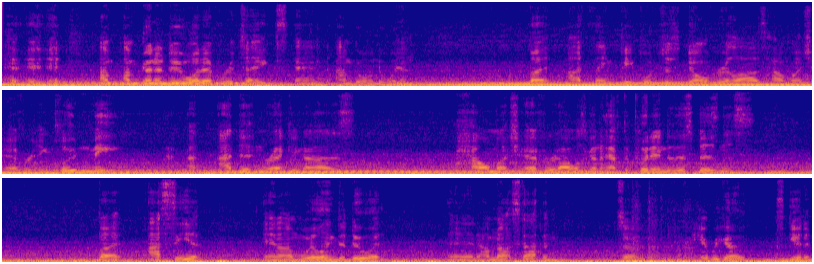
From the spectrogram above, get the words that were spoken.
I'm, I'm going to do whatever it takes and I'm going to win. But I think people just don't realize how much effort, including me, I, I didn't recognize how much effort I was going to have to put into this business. But I see it and I'm willing to do it and I'm not stopping. So here we go. Let's get it.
